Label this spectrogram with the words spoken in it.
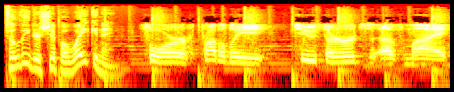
to Leadership Awakening. For probably two thirds of my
